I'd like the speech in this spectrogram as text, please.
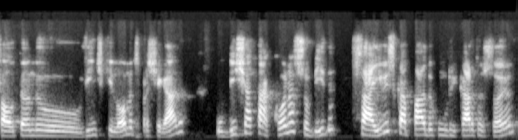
faltando 20 quilômetros para a chegada. O bicho atacou na subida, saiu escapado com o Ricardo Soil,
